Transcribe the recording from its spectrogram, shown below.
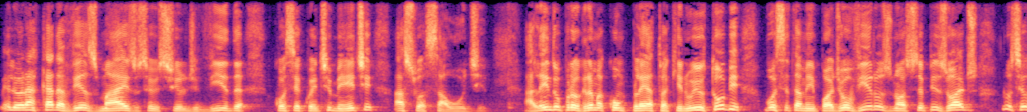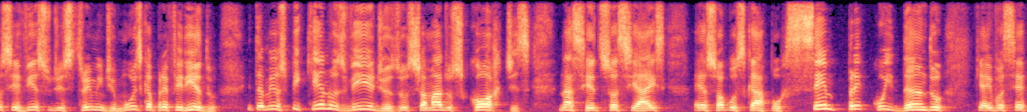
melhorar cada vez mais o seu estilo de vida, consequentemente, a sua saúde. Além do programa completo aqui no YouTube, você também pode ouvir os nossos episódios no seu serviço de streaming de música preferido e também os pequenos vídeos, os chamados cortes, nas nas redes sociais. É só buscar por Sempre Cuidando, que aí você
